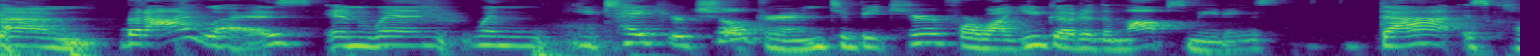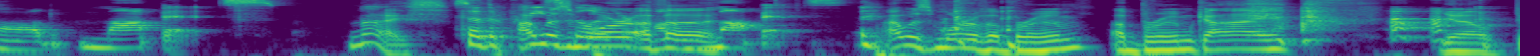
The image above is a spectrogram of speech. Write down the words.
Um, but i was and when when you take your children to be cared for while you go to the mops meetings that is called moppets Nice. So the preschoolers I was more of a moppets. I was more of a broom, a broom guy. You know.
